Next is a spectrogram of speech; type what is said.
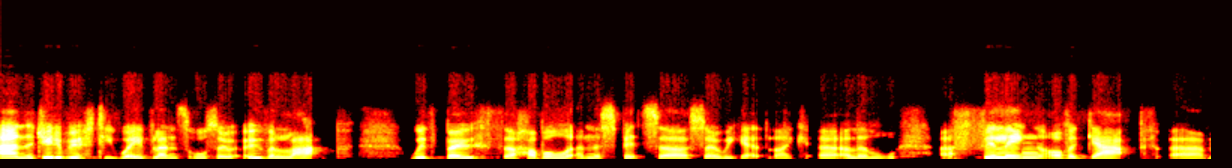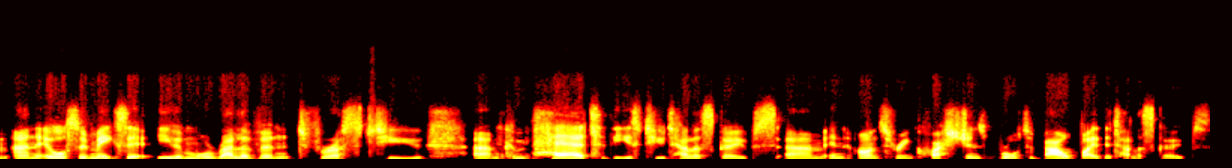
And the JWST wavelengths also overlap with both the Hubble and the Spitzer. So we get like a, a little a filling of a gap. Um, and it also makes it even more relevant for us to um, compare to these two telescopes um, in answering questions brought about by the telescopes.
